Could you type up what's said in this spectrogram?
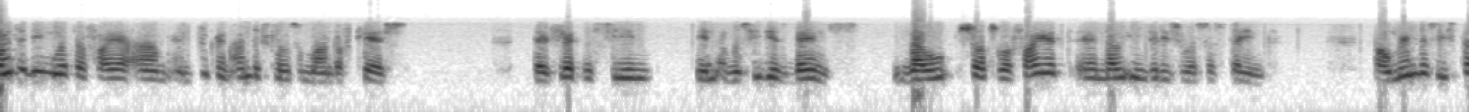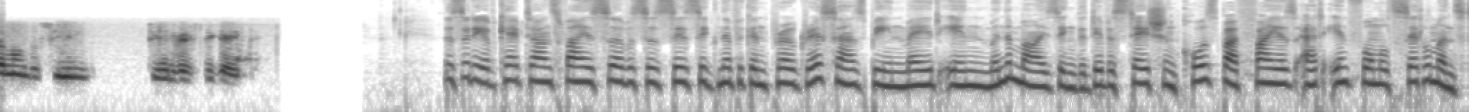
pointed him with a firearm and took an undisclosed amount of cash. They fled the scene in a Mercedes Benz no shots were fired and no injuries were sustained. Our members is still on the scene to investigate. The City of Cape Town's fire services says significant progress has been made in minimizing the devastation caused by fires at informal settlements.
